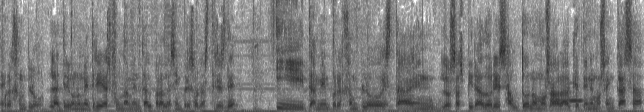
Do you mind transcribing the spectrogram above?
Por ejemplo, la trigonometría es fundamental para las impresoras 3D y también, por ejemplo, está en los aspiradores autónomos ahora que tenemos en casa.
